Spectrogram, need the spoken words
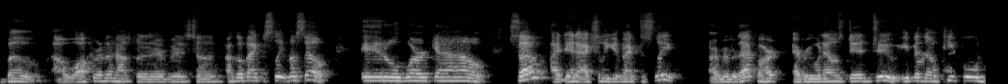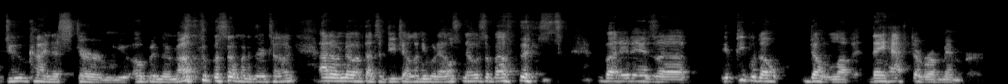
Boom! I walk around the house, put it under everybody's tongue. I go back to sleep myself. It'll work out. So I did actually get back to sleep. I remember that part. Everyone else did too. Even though people do kind of stir when you open their mouth with put some under their tongue. I don't know if that's a detail anyone else knows about this, but it is. Uh, people don't don't love it. They have to remember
